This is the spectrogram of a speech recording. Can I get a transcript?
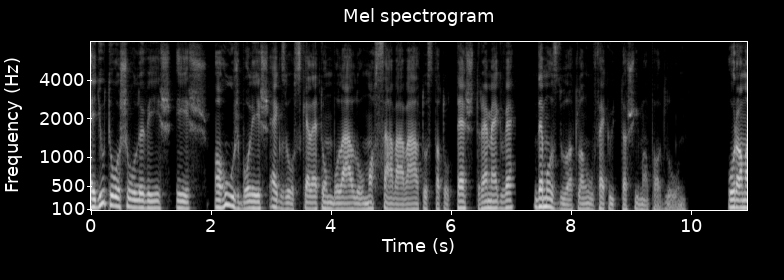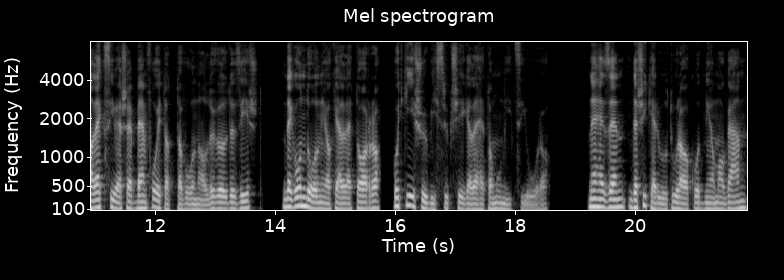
Egy utolsó lövés és a húsból és exoskeletomból álló masszává változtatott test remegve, de mozdulatlanul feküdt a sima padlón. Oram a legszívesebben folytatta volna a lövöldözést, de gondolnia kellett arra, hogy később is szüksége lehet a munícióra. Nehezen, de sikerült uralkodnia magán,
